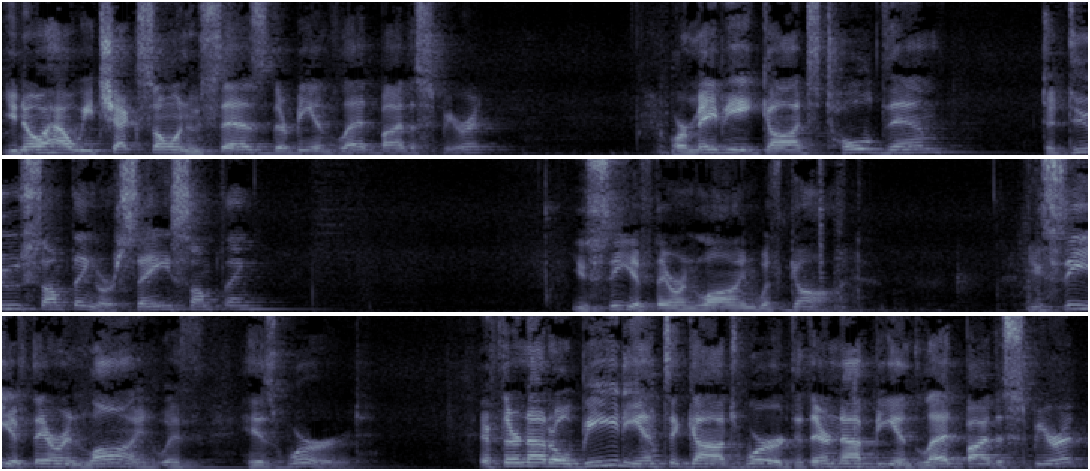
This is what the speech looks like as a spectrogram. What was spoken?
You know how we check someone who says they're being led by the Spirit? Or maybe God's told them to do something or say something? You see if they're in line with God. You see if they're in line with His Word. If they're not obedient to God's Word, that they're not being led by the Spirit,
